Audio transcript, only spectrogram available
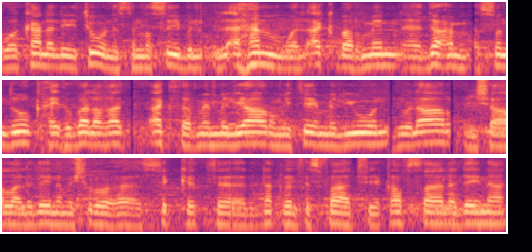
وكان لتونس النصيب الأهم والأكبر من دعم الصندوق حيث بلغت أكثر من مليار و200 مليون دولار. إن شاء الله لدينا مشروع سكة نقل الفسفات في قفصة لدينا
